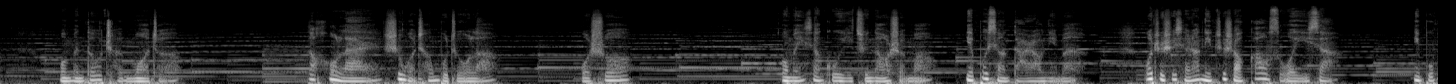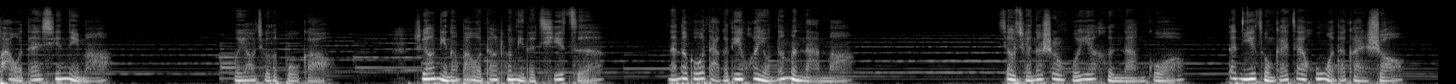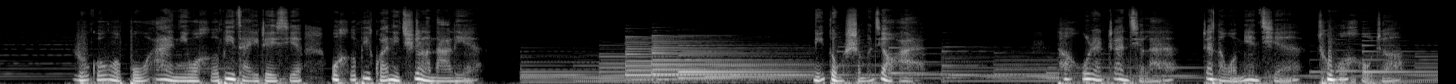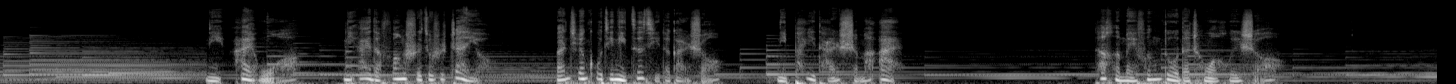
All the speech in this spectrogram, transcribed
我们都沉默着。到后来是我撑不住了，我说：“我没想故意去闹什么，也不想打扰你们。”我只是想让你至少告诉我一下，你不怕我担心你吗？我要求的不高，只要你能把我当成你的妻子，难道给我打个电话有那么难吗？小泉的事儿我也很难过，但你也总该在乎我的感受。如果我不爱你，我何必在意这些？我何必管你去了哪里？你懂什么叫爱？他忽然站起来。站到我面前，冲我吼着：“你爱我，你爱的方式就是占有，完全顾及你自己的感受，你配谈什么爱？”他很没风度的冲我挥手。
